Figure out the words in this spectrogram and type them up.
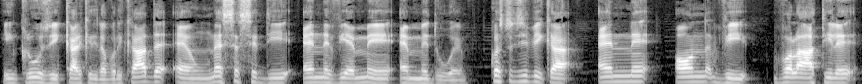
inclusi i carichi di lavoro CAD, è un SSD NVMe M2. Questo significa N-on-V, volatile,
